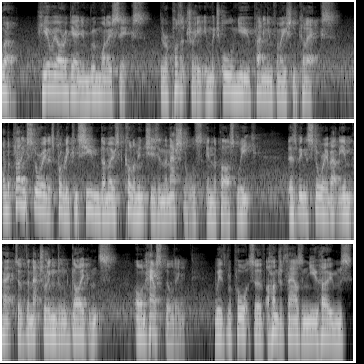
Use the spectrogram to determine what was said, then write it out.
Well, here we are again in room 106, the repository in which all new planning information collects. And the planning story that's probably consumed the most column inches in the Nationals in the past week has been the story about the impact of the Natural England guidance on house building, with reports of 100,000 new homes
